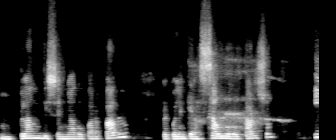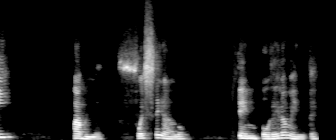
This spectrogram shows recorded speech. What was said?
un plan diseñado para Pablo. Recuerden que era Saulo de Tarso y Pablo fue cegado temporeramente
